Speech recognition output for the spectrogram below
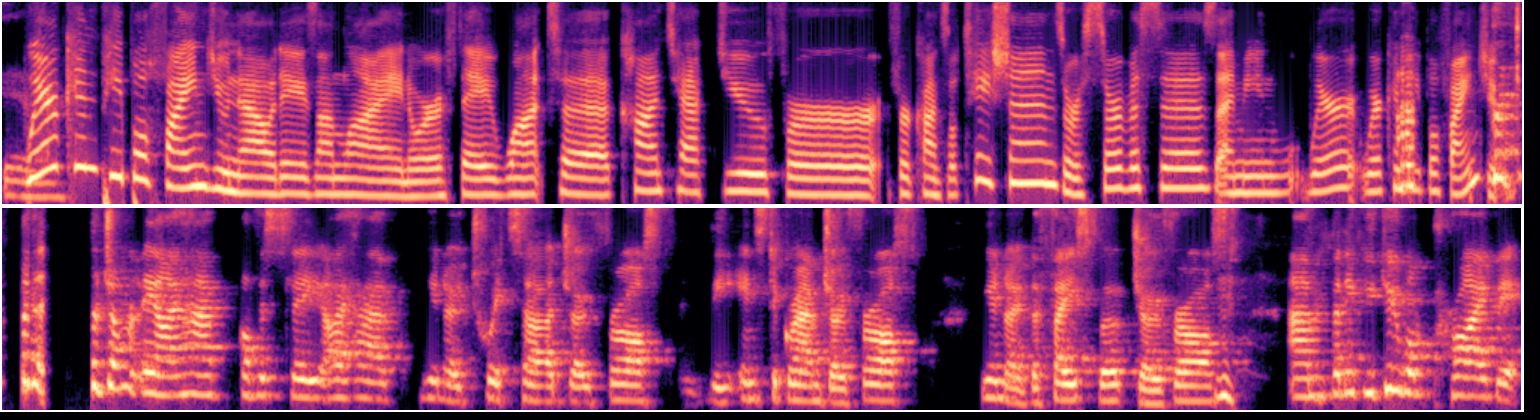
Yeah. Where can people find you nowadays online, or if they want to contact you for for consultations or services? I mean, where where can uh, people find you? predominantly i have obviously i have you know twitter jo frost the instagram jo frost you know the facebook jo frost mm. um, but if you do want private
